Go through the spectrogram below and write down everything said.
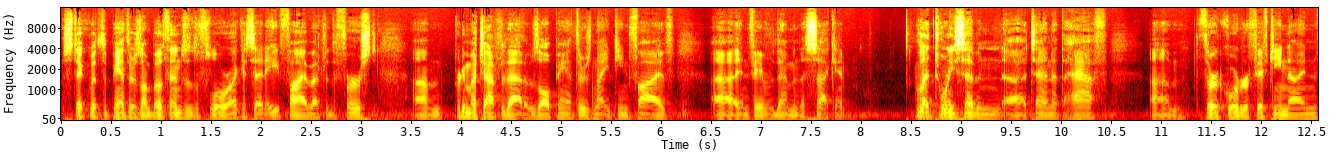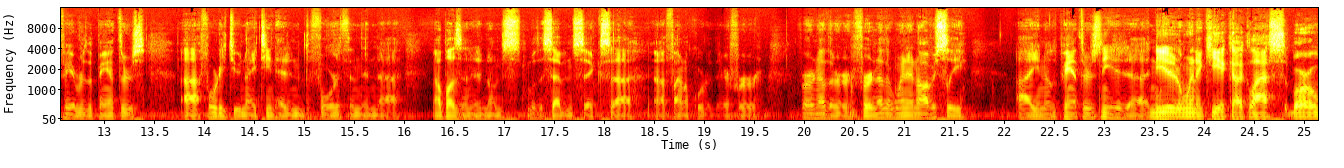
stick with the Panthers on both ends of the floor like I said 8-5 after the first. Um, pretty much after that it was all Panthers 19-5 uh, in favor of them in the second. Led 27-10 at the half. Um, third quarter 15-9 in favor of the Panthers uh, 42-19 heading into the fourth. And then uh, Mount Pleasant ended on with a 7-6 uh, uh, final quarter there for for another for another win. And obviously uh, you know the Panthers needed a, needed to win a Keokuk last or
